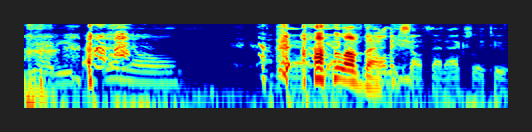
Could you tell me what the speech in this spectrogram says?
yeah, dude. I know. Yeah, I love he that. Called himself that actually too.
